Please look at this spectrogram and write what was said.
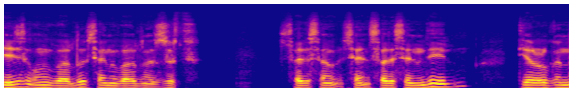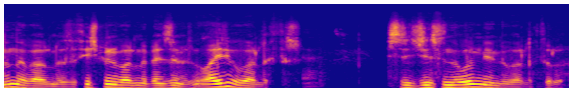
Diyeceğiz ki onun varlığı senin varlığına zıt. Sadece, sen, sen, sadece senin değil, diğer organların da varlığına zıt. Hiçbirinin varlığına benzemez. O ayrı bir varlıktır. Evet. Sizin cinsinde olmayan bir varlıktır o.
